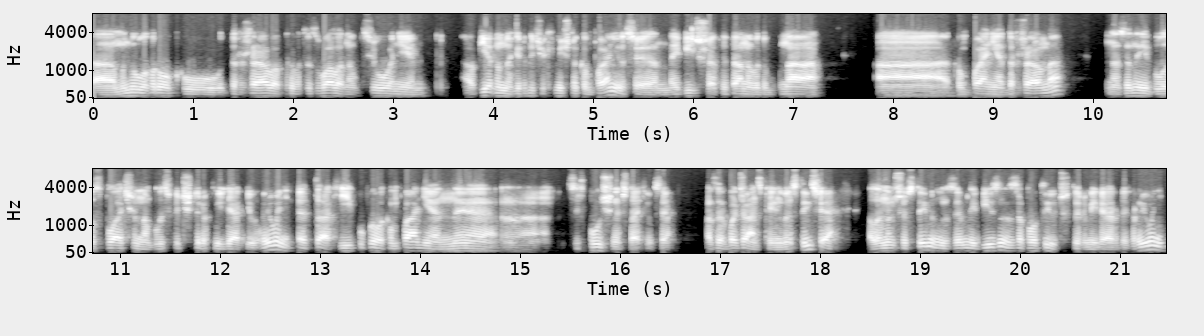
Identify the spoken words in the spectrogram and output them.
минулого року держава приватизувала на аукціоні об'єднану гірничо хімічну компанію. Це найбільша титановидобувна а компанія державна. За неї було сплачено близько 4 мільярдів гривень. Е, Так, її купила компанія не е, зі Сполучених Штатів, це азербайджанська інвестиція, але менше з тим іноземний бізнес заплатив 4 мільярди гривень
